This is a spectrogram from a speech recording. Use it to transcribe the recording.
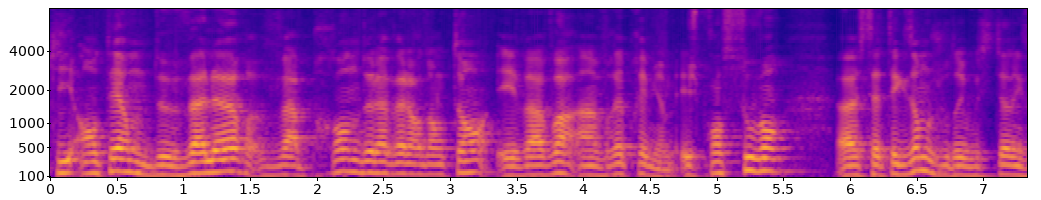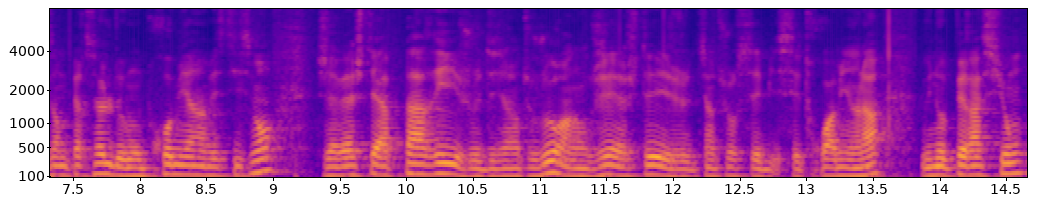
qui en termes de valeur va prendre de la valeur dans le temps et va avoir un vrai premium. Et je prends souvent euh, cet exemple, je voudrais vous citer un exemple personnel de mon premier investissement. J'avais acheté à Paris, je détiens toujours, hein, donc j'ai acheté et je tiens toujours ces, trois biens-là, une opération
